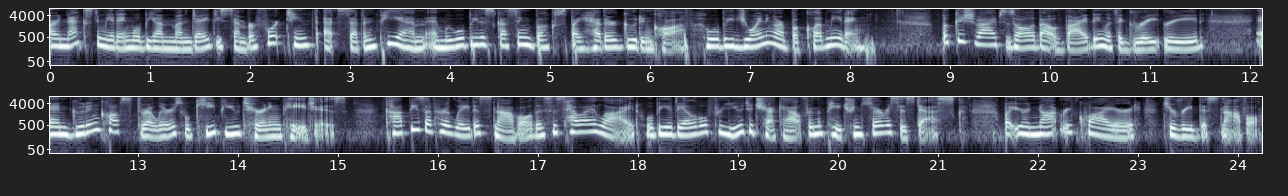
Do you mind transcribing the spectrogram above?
Our next meeting will be on Monday, December 14th at 7 p.m., and we will be discussing books by Heather Gudenkauf, who will be joining our book club meeting. Bookish Vibes is all about vibing with a great read, and Gudenkauf's thrillers will keep you turning pages. Copies of her latest novel, This Is How I Lied, will be available for you to check out from the Patron Services desk, but you're not required to read this novel.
